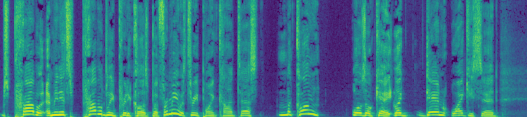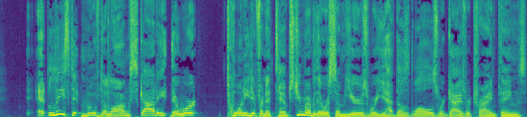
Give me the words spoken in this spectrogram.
it was probably. I mean, it's probably pretty close, but for me, it was three point contest. McClung was okay. Like Dan Woike said, at least it moved along, Scotty. There were 20 different attempts. Do you remember there were some years where you had those lulls where guys were trying things?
